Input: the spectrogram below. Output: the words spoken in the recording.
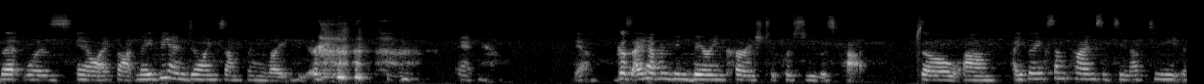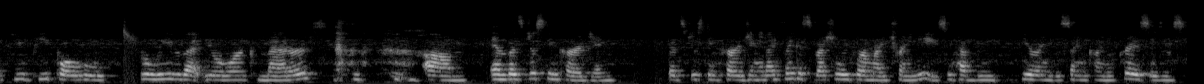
That was, you know, I thought maybe I'm doing something right here. and, yeah, because I haven't been very encouraged to pursue this path. So um, I think sometimes it's enough to meet a few people who believe that your work matters. um, and that's just encouraging that's just encouraging and i think especially for my trainees who have been hearing the same kind of criticisms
